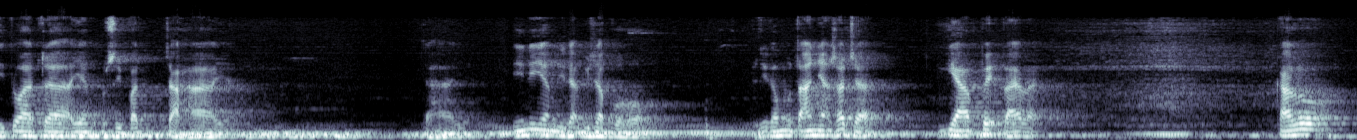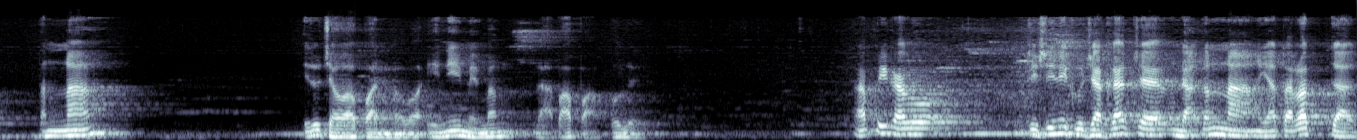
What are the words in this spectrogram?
itu ada yang bersifat cahaya. Cahaya. Ini yang tidak bisa bohong. Jadi kamu tanya saja, iki apik ta Kalau tenang itu jawaban bahwa ini memang tidak apa-apa, boleh. Tapi kalau di sini gujak gajah tidak tenang ya taraddat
